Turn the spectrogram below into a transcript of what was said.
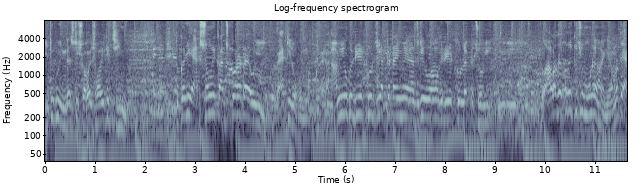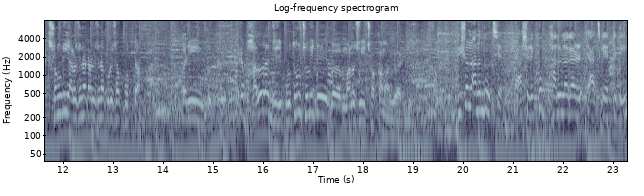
এইটুকু ইন্ডাস্ট্রি সবাই সবাইকে চিনি। তো কাজে একসঙ্গে কাজ করাটা ওই একই রকম আমি ওকে ডিরেক্ট করছি একটা টাইমে আজকে ও আমাকে ডিরেক্ট করল একটা ছবি। তো আলাদা করে কিছু মনে হয়নি আমরা তো একসঙ্গেই আলোচনা টালোচনা করে সব করতাম। কাজে এটা ভালো লাগছে যে প্রথম ছবিতে আহ, মানুষই ছক্কা মারলো আর কি। ভীষণ আনন্দ হচ্ছে। আসলে খুব ভালো লাগার আজকে একটা দিন।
